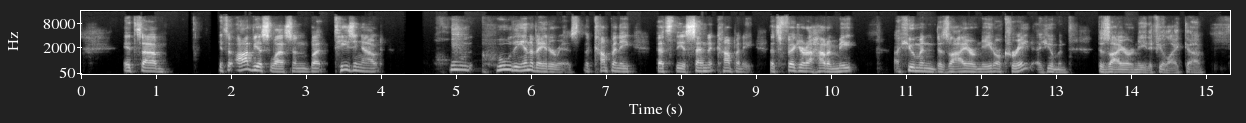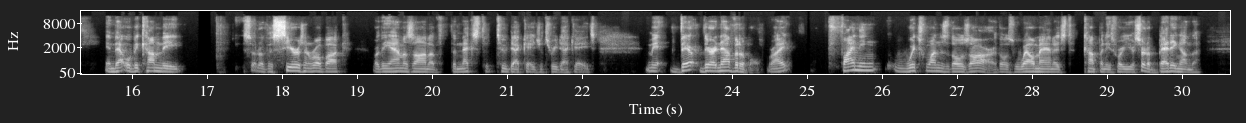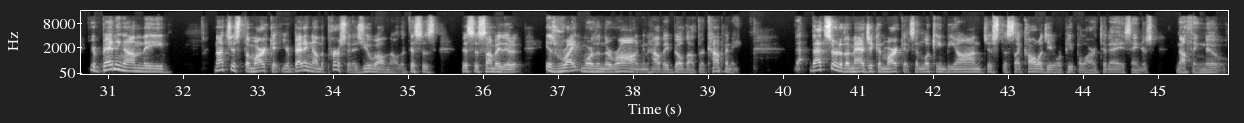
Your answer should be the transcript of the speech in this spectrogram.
It's um, it's an obvious lesson, but teasing out who who the innovator is, the company that's the ascendant company that's figured out how to meet a human desire need or create a human desire or need, if you like, uh, and that will become the sort of the Sears and Roebuck or the Amazon of the next two decades or three decades. I mean, they're they're inevitable, right? Finding which ones those are, those well-managed companies where you're sort of betting on the, you're betting on the not just the market you're betting on the person as you well know that this is this is somebody that is right more than they're wrong in how they build out their company. That, that's sort of the magic in markets and looking beyond just the psychology where people are today saying there's nothing new.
